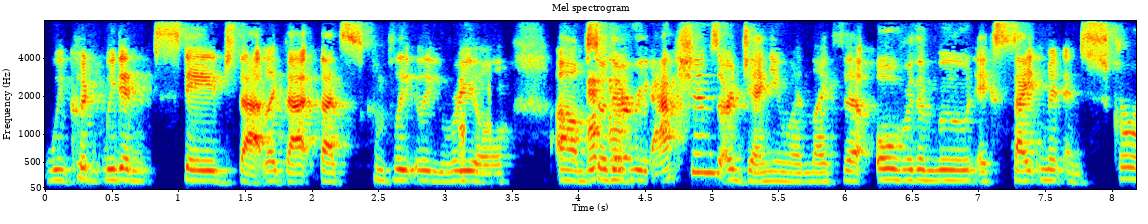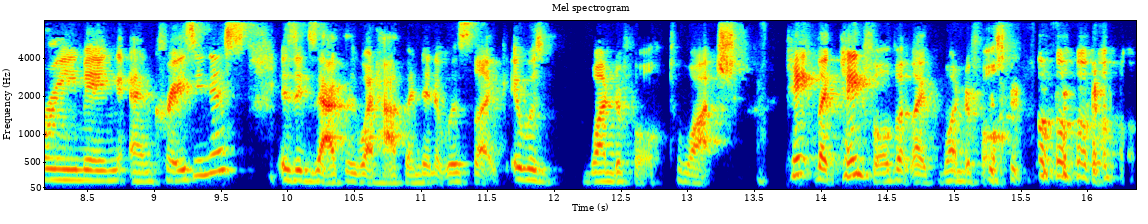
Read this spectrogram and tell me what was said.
we could we didn't stage that like that that's completely real. Um, so their reactions are genuine. Like the over the moon excitement and screaming and craziness is exactly what happened. And it was like it was wonderful to watch. Pain, like painful but like wonderful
